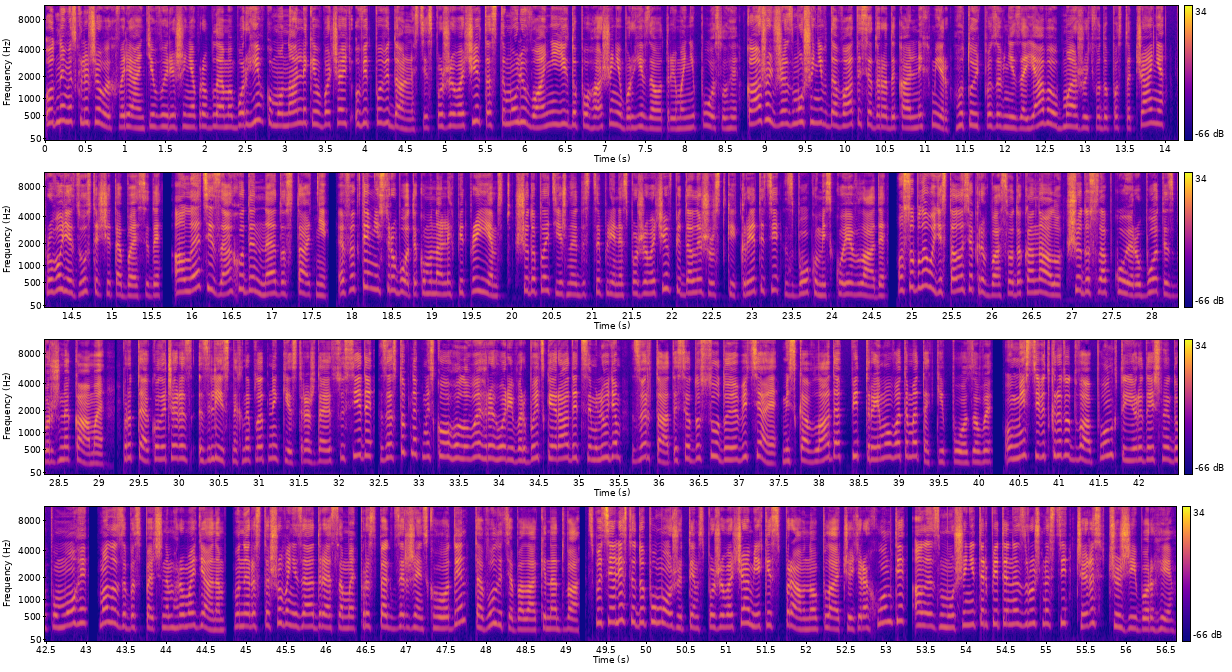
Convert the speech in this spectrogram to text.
Одним із ключових варіантів вирішення проблеми боргів комунальники вбачають у відповідальності споживачів та стимулюванні їх до погашення боргів за отримані послуги. Кажуть, вже змушені вдаватися до радикальних мір, готують позовні заяви, обмежують водопостачання, проводять зустрічі та бесіди. Але ці заходи недостатні. Ефективність роботи комунальних підприємств щодо платіжної дисципліни споживачів піддали жорсткій критиці з боку міської влади. Особливо дісталося Кривбасводоканалу щодо слабкої роботи з боржниками. Проте, коли через злісних неплатників страждають сусіди, заступник міського голови Григорій Вербицький радить цим людям звертатися до суду і обіцяє, міська влада підтримуватиме такі позови. У місті відкрито два пункти юридичної допомоги малозабезпеченим громадянам. Вони розташовані за адресами проспект Дзержинського 1 та вулиця Балакіна 2. Спеціалісти допоможуть тим споживачам, які справно оплачують рахунки, але змушені терпіти незручності через чужі борги.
